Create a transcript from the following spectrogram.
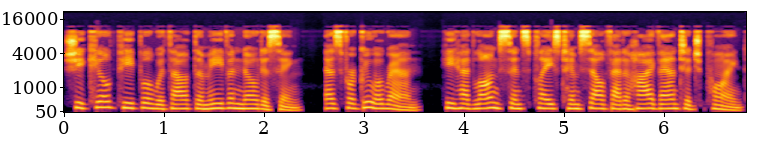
She killed people without them even noticing. As for Guo Ran, he had long since placed himself at a high vantage point,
